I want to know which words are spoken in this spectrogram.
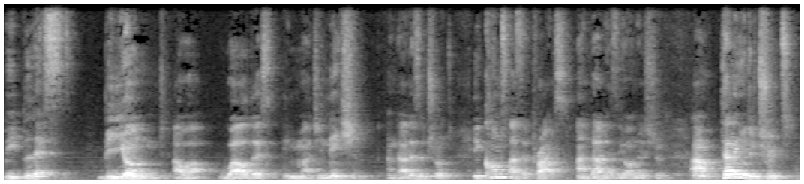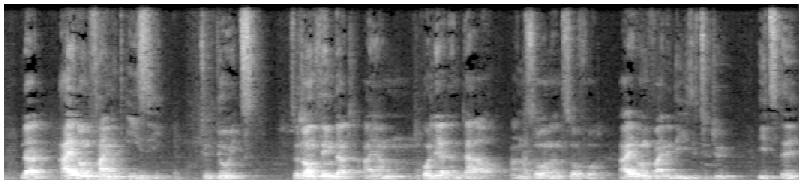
be blessed beyond our wildest imagination. And that is the truth. It comes as a price, and that is the honest truth. I'm telling you the truth that I don't find it easy to do it. So don't think that I am holier than thou, and so on and so forth. I don't find it easy to do. It's a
